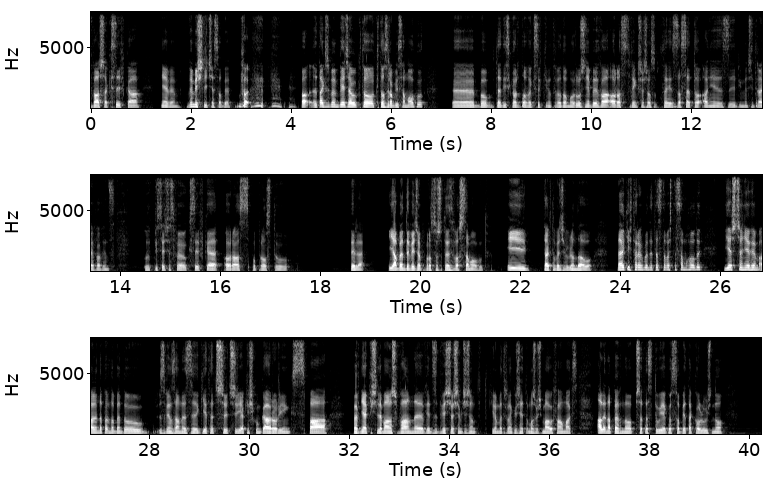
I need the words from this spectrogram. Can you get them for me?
wasza ksywka, nie wiem, wymyślicie sobie. Tak, żebym wiedział, kto, kto zrobił samochód, yy, bo te Discordowe ksywki, no to wiadomo, różnie bywa oraz większość osób tutaj jest z Assetto, a nie z BeamNG Drive'a, więc wpisujecie swoją ksywkę oraz po prostu tyle. I ja będę wiedział po prostu, że to jest wasz samochód. I tak to będzie wyglądało. Na jakich torach będę testować te samochody? Jeszcze nie wiem, ale na pewno będą związane z GT3, czy jakiś Hungaroring, Spa, pewnie jakiś Le Mans więc 280 km na godzinę to może być mały VMAX, ale na pewno przetestuję go sobie tak luźno.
